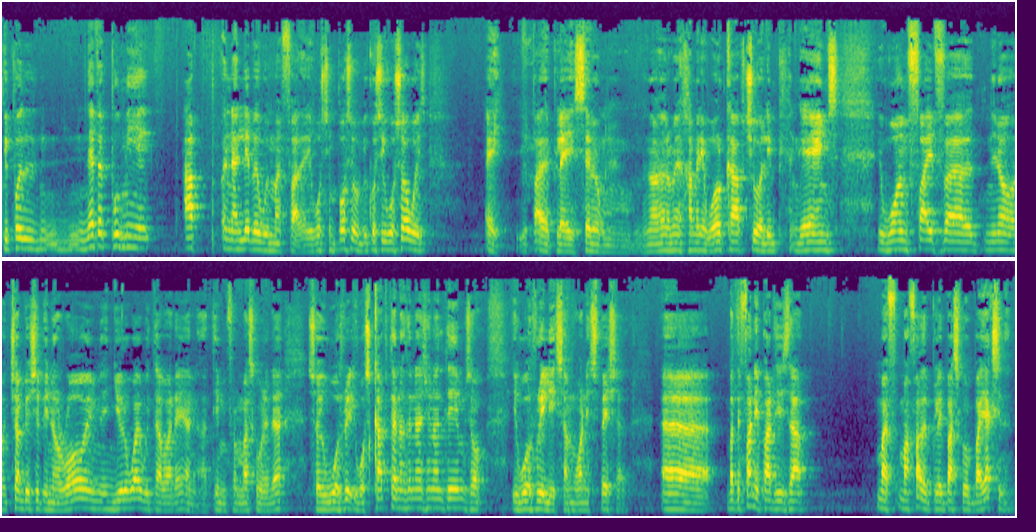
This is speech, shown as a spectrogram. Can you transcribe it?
people never put me up on a level with my father. It was impossible because he was always, hey, your father played seven, I don't know how many World Cups, two Olympic Games. he won five, uh, you know, championship in a row in, in, Uruguay with Tabaré and a team from basketball. So he was really, he was captain of the national team. So he was really someone special. Uh, but the funny part is that my my father played basketball by accident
